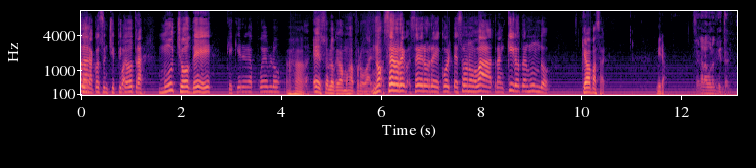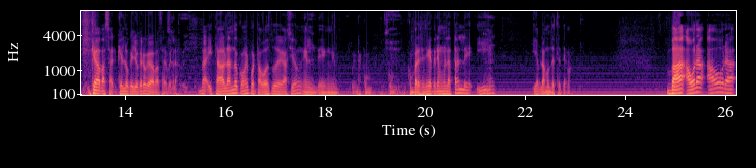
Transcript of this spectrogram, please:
de la- una cosa, un chispito de otra. Mucho de ¿Qué quiere el pueblo? Ajá. Eso es lo que vamos a aprobar. No, cero, cero recorte, eso no va, tranquilo todo el mundo. ¿Qué va a pasar? Mira, Saca la bola de cristal. ¿qué va a pasar? ¿Qué es lo que yo creo que va a pasar, verdad? Va- Y estaba hablando con el portavoz de tu delegación en, el- en el- en la com- com- comparecencia que tenemos en la tarde y, y hablamos de este tema. Va, ahora, ahora,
